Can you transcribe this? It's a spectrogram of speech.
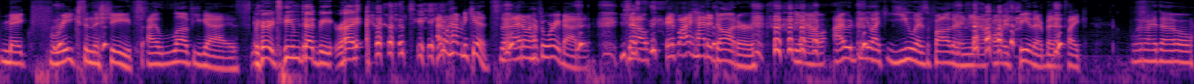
make freaks in the sheets. I love you guys. You're a team deadbeat, right? I don't have any kids, so I don't have to worry about it. You now, just- if I had a daughter, you know, I would be like you as a father and you know always be there. But it's like, would I though?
